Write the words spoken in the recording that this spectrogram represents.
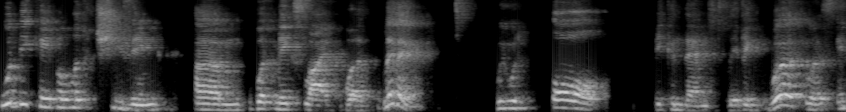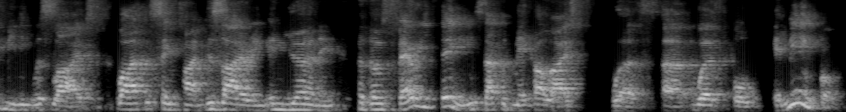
would be capable of achieving um, what makes life worth living. We would all be condemned to living worthless and meaningless lives, while at the same time desiring and yearning for those very things that would make our lives worth, uh, worthful and meaningful.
